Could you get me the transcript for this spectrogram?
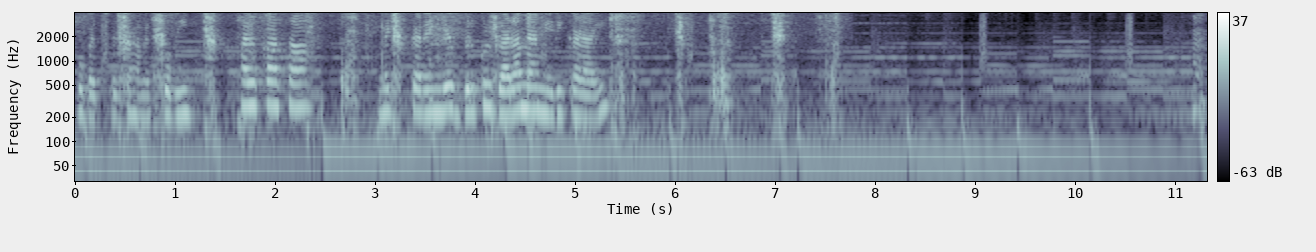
खूब अच्छे से हम इसको भी हल्का सा मिक्स करेंगे। बिल्कुल गर्म है मेरी कढ़ाई। हम्म।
